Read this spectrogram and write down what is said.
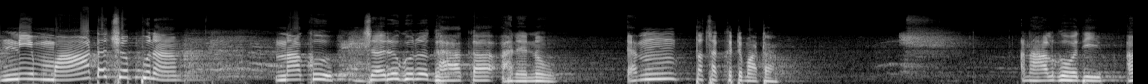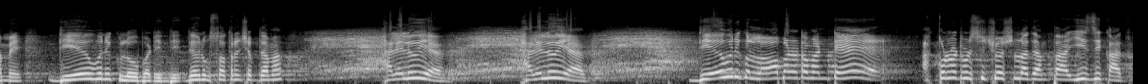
నీ మాట చొప్పున నాకు జరుగును గాక అనెను. ఎంత చక్కటి మాట. నాలుగవది ఆమె దేవునికి లోబడింది. దేవునికి స్తోత్రం చెప్దామా? హలెలుయ హలెలుయ దేవునికి లోబడటం అంటే అక్కడ ఉన్నటువంటి సిచ్యువేషన్లో అది అంత ఈజీ కాదు.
